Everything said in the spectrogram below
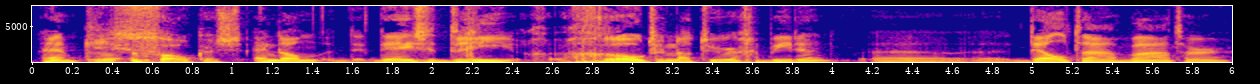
hè? kies. een focus. En dan deze drie grote natuurgebieden. Uh, delta, water,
